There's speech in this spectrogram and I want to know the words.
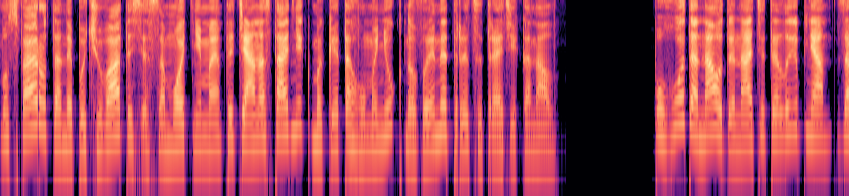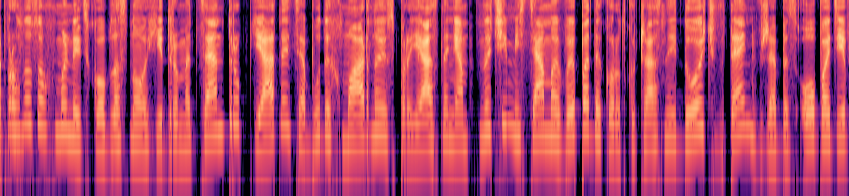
атмосферу та не почуватися самотніми. Тетяна Стаднік, Микита Гуменюк. Новини 33 канал. Погода на 11 липня. За прогнозом Хмельницького обласного гідрометцентру, п'ятниця буде хмарною з проясненням. Вночі місцями випаде короткочасний дощ, вдень вже без опадів.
